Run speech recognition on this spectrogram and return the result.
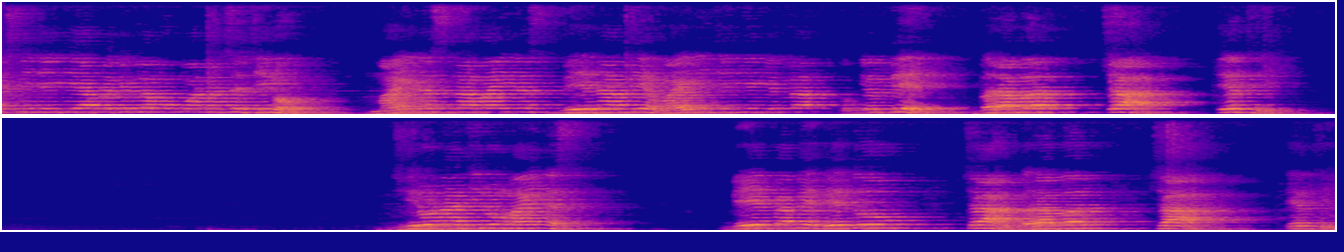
x ની જગ્યાએ આપણે કેટલા મૂકવાના છે? 0 માઇનસ ના માઇનસ 2 ના 2 y ની જગ્યાએ કેટલા? તો કે 2 બરાબર 4 તેથી 0 ના 0 માઇનસ 2 કા 2 2 દો 4 બરાબર 4 તેથી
